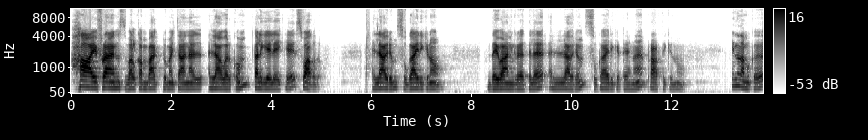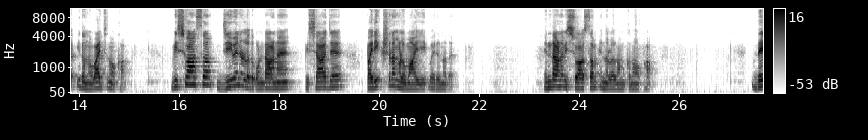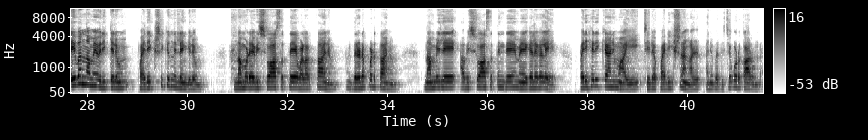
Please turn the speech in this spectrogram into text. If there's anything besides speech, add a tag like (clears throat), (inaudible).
Hi friends welcome back to my channel. എല്ലാവർക്കും തളികയിലേക്ക് സ്വാഗതം. എല്ലാവരും സുഖമായിരിക്കണോ ദൈവാനുഗ്രഹത്തിൽ എല്ലാവരും സുഖമായിരിക്കട്ടെ എന്ന് പ്രാർത്ഥിക്കുന്നു. ഇന്ന് നമുക്ക് ഇതൊന്ന് വായിച്ചു നോക്കാം. വിശ്വാസം ജീവനുള്ളത് കൊണ്ടാണ് പിശാജ് പരീക്ഷണങ്ങളുമായി വരുന്നത്. എന്താണ് വിശ്വാസം എന്നുള്ളത് നമുക്ക് നോക്കാം. ദൈവം നമ്മെ ഒരിക്കലും പരീക്ഷിക്കുന്നില്ലെങ്കിലും നമ്മുടെ വിശ്വാസത്തെ വളർത്താനും ദൃഢപ്പെടുത്താനും നമ്മിലെ അവിശ്വാസത്തിന്റെ മേഖലകളെ പരിഹരിക്കാനുമായി ചില പരീക്ഷണങ്ങൾ അനുവദിച്ചു കൊടുക്കാറുണ്ട്.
